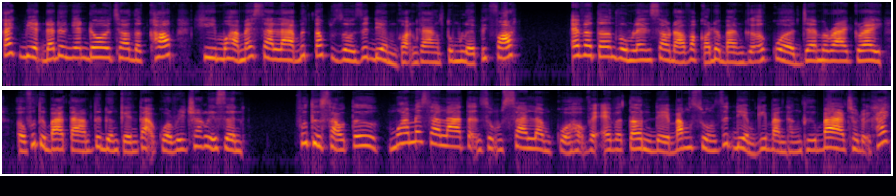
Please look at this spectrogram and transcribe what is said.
cách biệt đã được nhân đôi cho The Cop khi Mohamed Salah bứt tốc rồi dứt điểm gọn gàng tung lưới Pickford. Everton vùng lên sau đó và có được bàn gỡ của Demarai Gray ở phút thứ 38 từ đường kiến tạo của Richarlison. Phút thứ 64, Mohamed Salah tận dụng sai lầm của hậu vệ Everton để băng xuống dứt điểm ghi bàn thắng thứ 3 cho đội khách.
